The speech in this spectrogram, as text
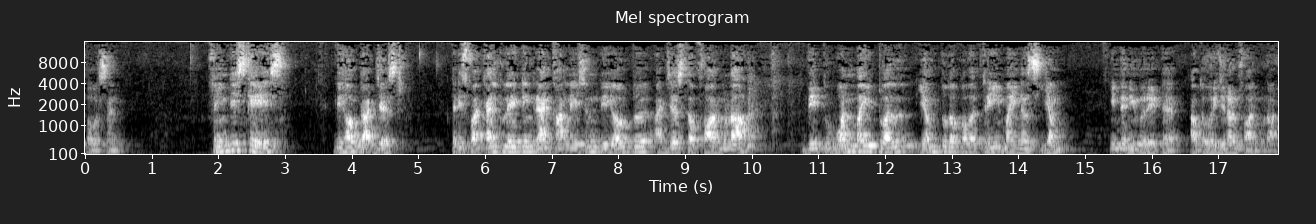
person. So in this case, we have to adjust that is for calculating rank correlation we have to adjust the formula with 1 by 12 m to the power 3 minus m in the numerator of the original formula.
